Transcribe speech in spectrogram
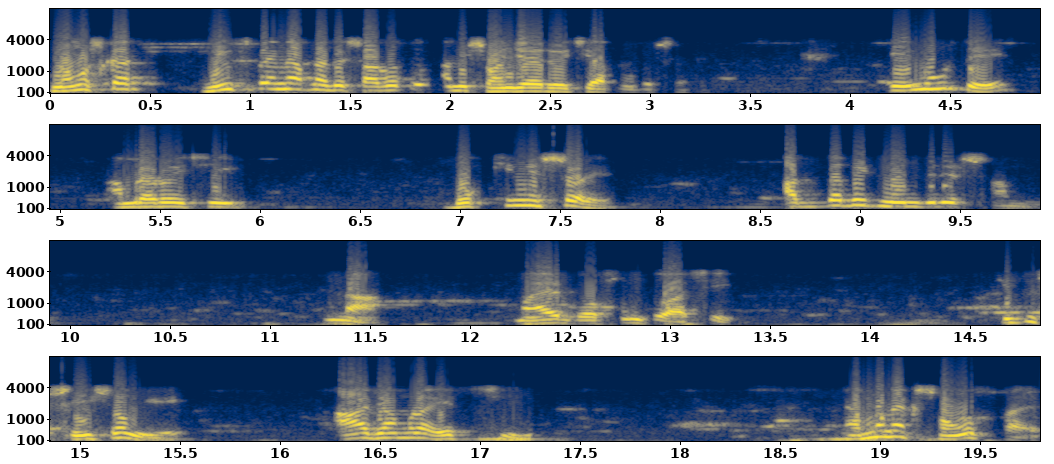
নমস্কার নিউজ প্রাইমে আপনাদের স্বাগত। আমি সঞ্জয় রয়েছি আপনাদের সাথে। এই মুহূর্তে আমরা রয়েছি দক্ষিণেশ্বরে আদ্যাপীঠ মন্দিরের সামনে। না, মায়ের দর্শন তো আছেই। কিন্তু সেই সঙ্গে আজ আমরা এসেছি এমন এক সংস্থায়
